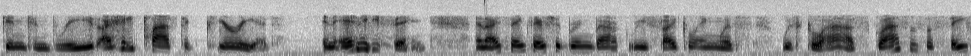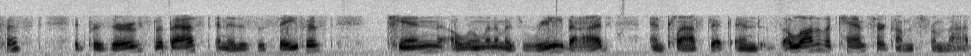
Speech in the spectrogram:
skin can breathe. I hate plastic, period, in anything. And I think they should bring back recycling with with glass. Glass is the safest. It preserves the best, and it is the safest. Tin, aluminum is really bad, and plastic, and a lot of the cancer comes from that.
